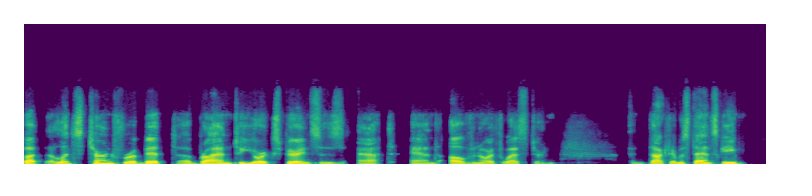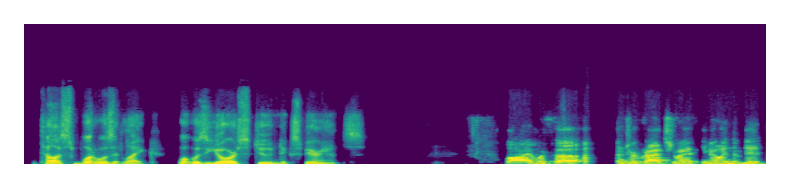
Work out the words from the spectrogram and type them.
But let's turn for a bit, uh, Brian, to your experiences at and of Northwestern. Dr. Mustanski, tell us what was it like? What was your student experience? Well, I was a undergraduate, you know, in the mid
